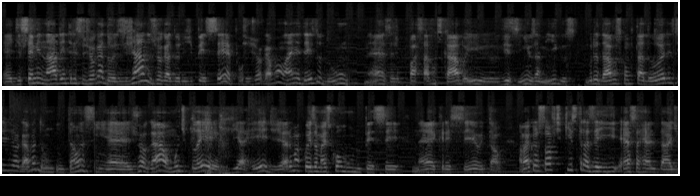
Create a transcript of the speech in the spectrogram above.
é, disseminado entre esses jogadores. Já nos jogadores de PC, pô, você jogava online desde o Doom, né? Você passava uns cabos aí, vizinhos, amigos, grudava os computadores e jogava Doom. Então, assim, é, jogar o multiplayer via rede era uma coisa mais comum no PC, né? Cresceu e tal. A Microsoft quis trazer essa realidade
